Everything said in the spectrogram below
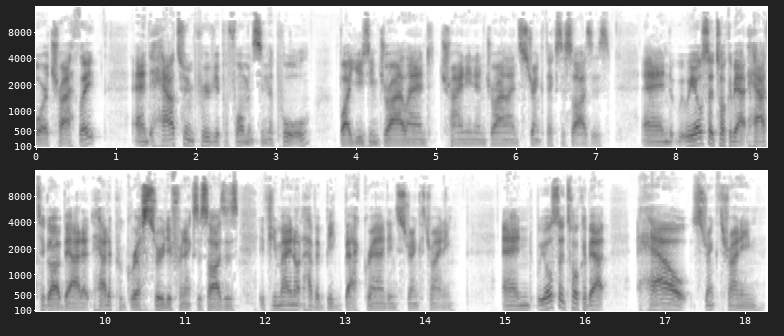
or a triathlete, and how to improve your performance in the pool by using dryland training and dryland strength exercises. And we also talk about how to go about it, how to progress through different exercises if you may not have a big background in strength training. And we also talk about how strength training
